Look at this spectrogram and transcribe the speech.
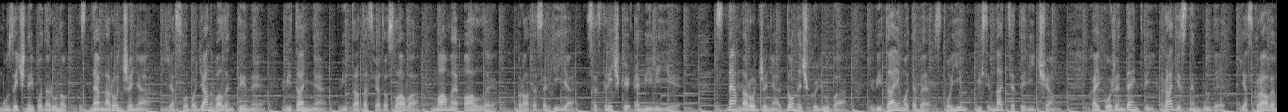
Музичний подарунок з днем народження для Слободян Валентини. Вітання від тата Святослава, мами Алли, брата Сергія, сестрички Емілії. З днем народження, донечко Люба! Вітаємо тебе з твоїм 18-річчям. Хай кожен день твій радісним буде, яскравим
